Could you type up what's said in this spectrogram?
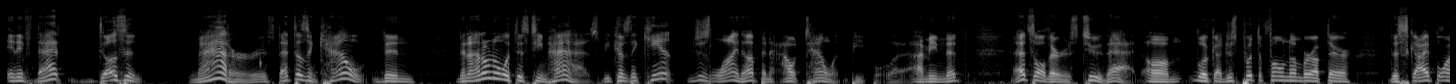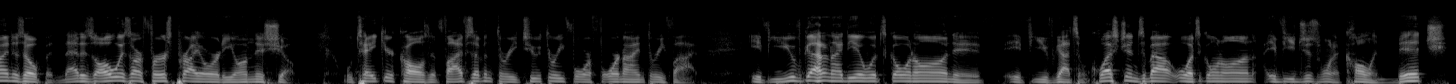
And if that doesn't matter, if that doesn't count, then then I don't know what this team has because they can't just line up and out talent people. I mean that that's all there is to that. Um, look, I just put the phone number up there. The Skype line is open. That is always our first priority on this show. We'll take your calls at 573-234-4935. If you've got an idea what's going on, if if you've got some questions about what's going on, if you just want to call and bitch,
